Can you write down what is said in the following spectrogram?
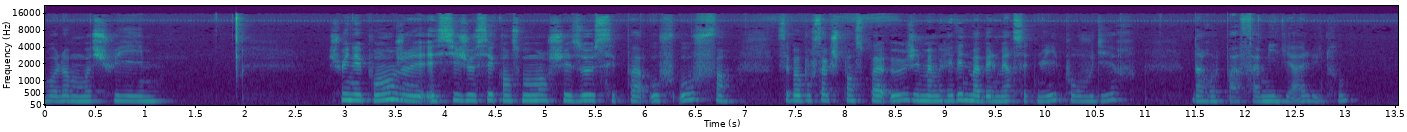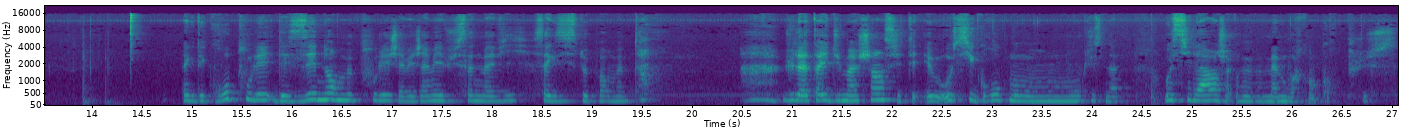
voilà, moi je suis je suis une éponge et, si je sais qu'en ce moment chez eux c'est pas ouf ouf, c'est pas pour ça que je pense pas à eux. J'ai même rêvé de ma belle-mère cette nuit pour vous dire, d'un repas familial et tout. Avec des gros poulets, des énormes poulets, j'avais jamais vu ça de ma vie. Ça n'existe pas en même temps. Vu la taille du machin, c'était aussi gros que mon, mon snap Aussi large, euh, même voire encore plus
